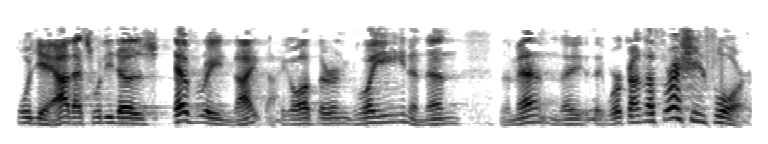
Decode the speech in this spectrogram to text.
Well, yeah, that's what he does every night. I go out there and glean, and then the men, they, they work on the threshing floor.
